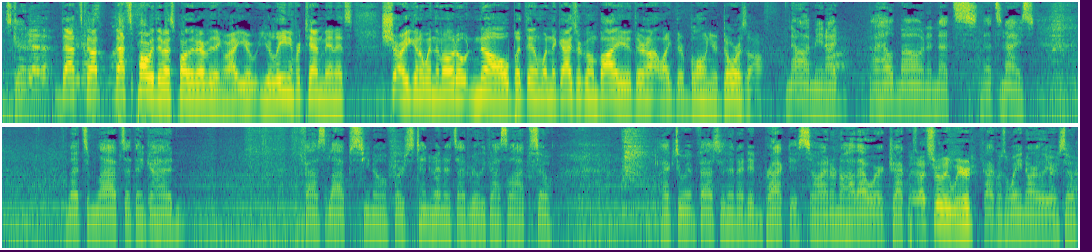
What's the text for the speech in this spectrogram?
It's good. Yeah, that, that's got that's probably the best part of everything, right? You're, you're leading for ten minutes. Sure, are you going to win the moto? No, but then when the guys are going by you, they're not like they're blowing your doors off. No, I mean I I held my own and that's that's nice. Led some laps. I think I had fast laps. You know, first ten minutes I had really fast laps. So I actually went faster than I did in practice. So I don't know how that worked. Track was That's really weird. track was way gnarlier. So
